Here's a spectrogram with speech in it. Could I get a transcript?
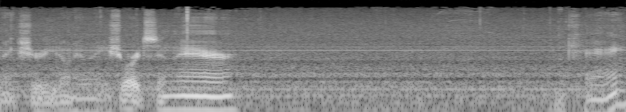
Make sure you don't have any shorts in there. Okay.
